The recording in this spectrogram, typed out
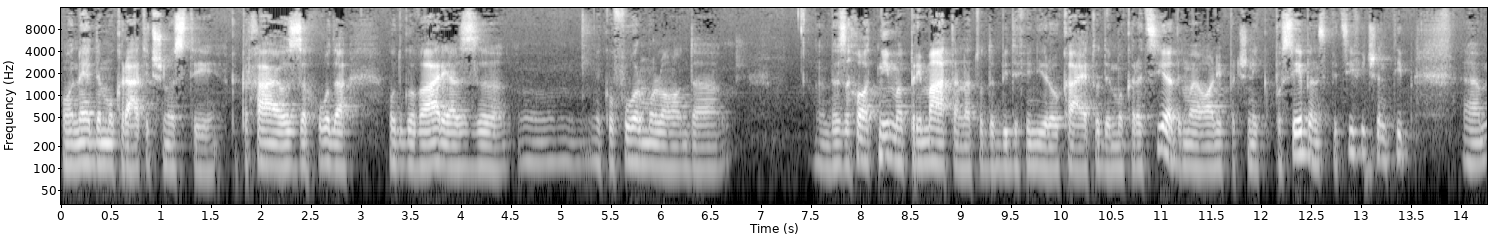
o nedemokratičnosti, ki prihajajo z Zahoda, odgovarja z um, neko formulo, da, da Zahod nima primata na to, da bi definiral, kaj je to demokracija, da imajo oni pač nek poseben, specifičen tip um,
